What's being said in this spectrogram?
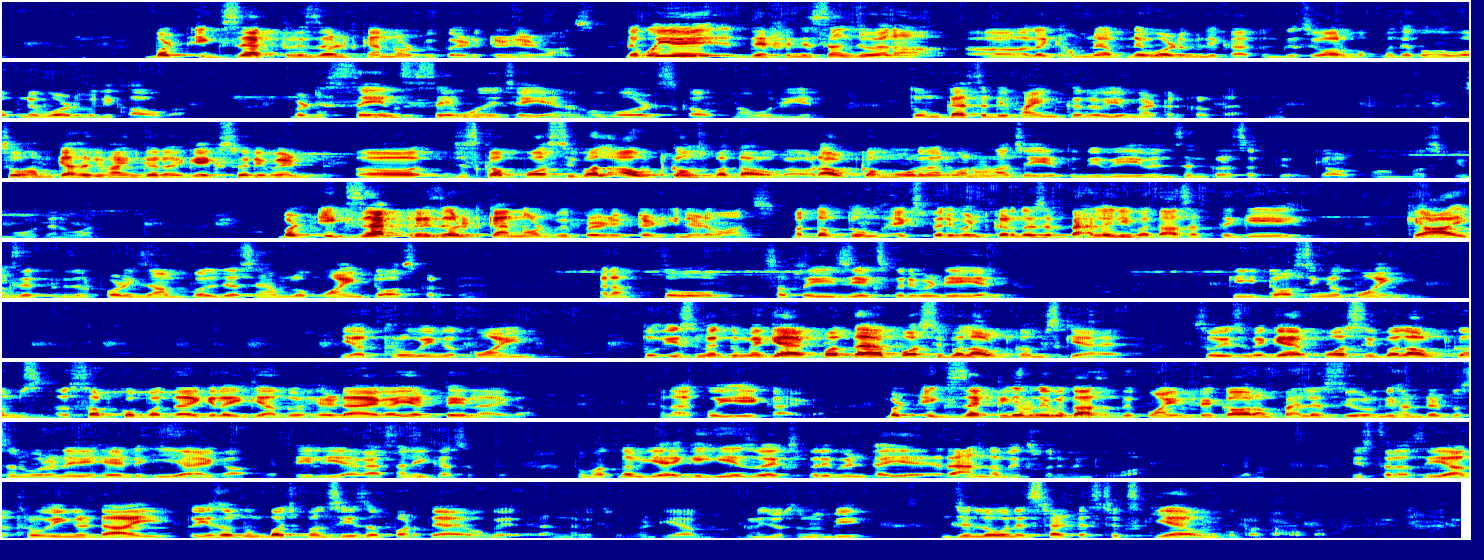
but exact result can not be predicted in advance देखो ये डेफिनेशन जो है ना लाइक हमने अपने वर्ड में लिखा है तुम किसी और बुक में देखोगे वो अपने वर्ड में लिखा होगा। बट सेंस सेम होनी चाहिए ना वर्ड्स का उतना वो नहीं है। तुम कैसे डिफाइन कर रहे हो ये मैटर करता है। ना सो so, हम कैसे डिफाइन कर रहे हैं कि एक्सपेरिमेंट जिसका पॉसिबल आउटकम्स पता होगा और आउटकम मोर देन वन होना चाहिए तुम ये भी मेंशन कर सकते हो कि outcome must be more than one but exact result can not be predicted in advance मतलब तुम एक्सपेरिमेंट करने से पहले नहीं बता सकते कि क्या एग्जैक्ट रिज़ल्ट फॉर एग्ज़ाम्पल जैसे हम लोग कॉइन टॉस करते हैं है ना? तो सबसे ईजी एक्सपेरिमेंट यही है कि टॉसिंग अ कॉइन या थ्रोइंग अ कॉइन तो इसमें तुम्हें क्या है? पता है पॉसिबल आउटकम्स क्या है। सो so, इसमें क्या है? पॉसिबल आउटकम्स सबको पता है कि लाइक या तो हेड आएगा या टेल आएगा है ना? कोई एक आएगा। बट एक्जैक्टली हम नहीं बता सकते। पॉइंट फेंका और हम पहले श्योरली हंड्रेड परसेंट बोले नहीं हेड ही आएगा या टेल ही आएगा ऐसा नहीं कह सकते। तो मतलब ये है कि ये जो एक्सपेरिमेंट है ये रैंडम एक्सपेरिमेंट हुआ। इस तरह से या थ्रोइंग अ डाई तो ये सब तुम बचपन से ये सब पढ़ते आए हो गए रैंडम एक्सपेरिमेंट या ग्रेजुएशन में भी जिन लोगों ने स्टैटिस्टिक्स किया है, उनको पता होगा।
